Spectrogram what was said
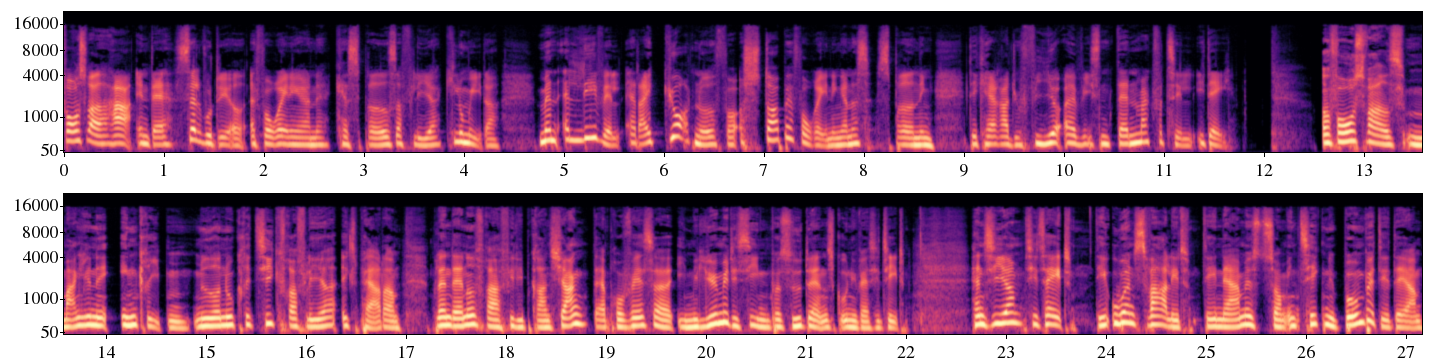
Forsvaret har endda selv vurderet, at forureningerne kan sprede sig flere kilometer. Men alligevel er der ikke gjort noget for at stoppe forureningernes spredning. Det kan Radio 4 og Avisen Danmark fortælle i dag. Og forsvarets manglende indgriben møder nu kritik fra flere eksperter. Blandt andet fra Philip Grandjean, der er professor i miljømedicin på Syddansk Universitet. Han siger, citat, det er uansvarligt. Det er nærmest som en tækkende bombe, det der.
